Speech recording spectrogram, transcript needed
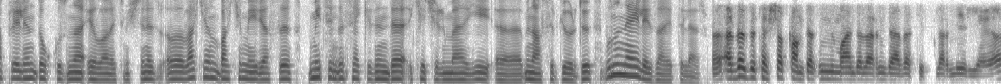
aprelin 9-una elan etmişdiniz. Lakin Bakı meriyası mitinqin 8-də keçirilməyi ə, münasib gördü. Bunu nə ilə izah etdilər? Əvvəlcə təşkilat komitəsinin nümayəndələrini dəvət etdilər meriyaya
